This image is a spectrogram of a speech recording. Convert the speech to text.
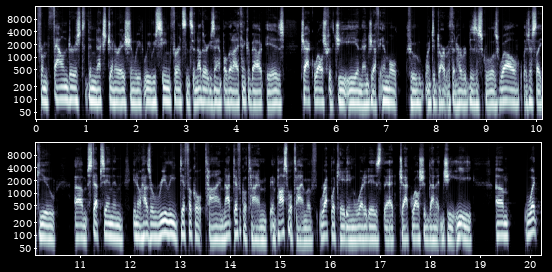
from founders to the next generation? We've, we've seen, for instance, another example that I think about is Jack Welch with GE and then Jeff Immelt, who went to Dartmouth and Harvard Business School as well, just like you. um, steps in and you know has a really difficult time, not difficult time, impossible time of replicating what it is that Jack Welch had done at GE. Um, what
